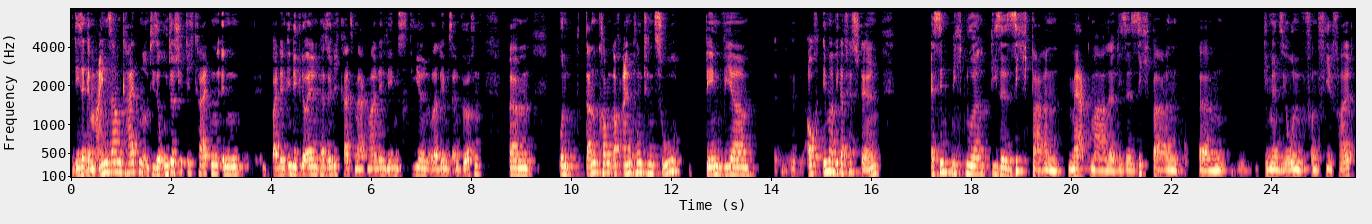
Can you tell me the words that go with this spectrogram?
diese Gemeinsamkeiten und diese Unterschiedlichkeiten in, bei den individuellen Persönlichkeitsmerkmalen, den Lebensstilen oder Lebensentwürfen. Ähm, und dann kommt noch ein Punkt hinzu, den wir äh, auch immer wieder feststellen. Es sind nicht nur diese sichtbaren Merkmale, diese sichtbaren ähm, Dimensionen von Vielfalt,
